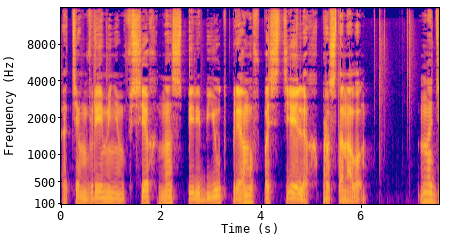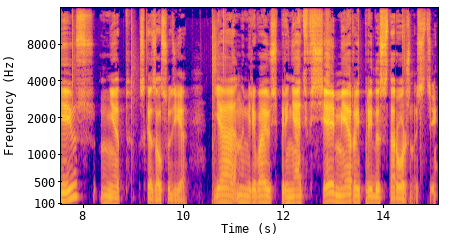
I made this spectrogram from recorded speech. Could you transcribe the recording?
А тем временем всех нас перебьют прямо в постелях, простонал он. «Надеюсь, нет», — сказал судья я намереваюсь принять все меры предосторожности».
